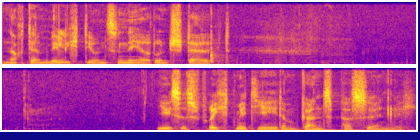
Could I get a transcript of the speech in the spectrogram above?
nach der Milch, die uns nährt und stärkt. Jesus spricht mit jedem ganz persönlich,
